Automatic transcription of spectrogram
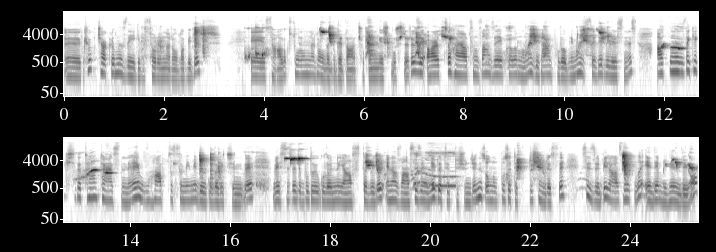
e, kök çakranızla ilgili sorunlar olabilir e, sağlık sorunları olabilir daha çok yengeç burçları ve artı hayatınızdan zevk alamama güven problemi hissedebilirsiniz. Aklınızdaki kişi de tam tersine bu hafta samimi duygular içinde ve size de bu duygularını yansıtabilir. En azından sizin negatif düşünceniz onun pozitif düşüncesi sizi biraz mutlu edebilir diyor.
